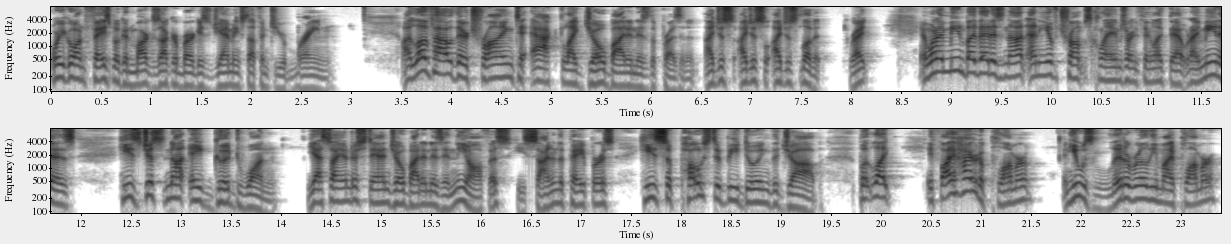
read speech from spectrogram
Or you go on Facebook and Mark Zuckerberg is jamming stuff into your brain. I love how they're trying to act like Joe Biden is the president. I just I just I just love it, right? And what I mean by that is not any of Trump's claims or anything like that. What I mean is he's just not a good one. Yes, I understand Joe Biden is in the office. He's signing the papers. He's supposed to be doing the job. But like, if I hired a plumber and he was literally my plumber,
